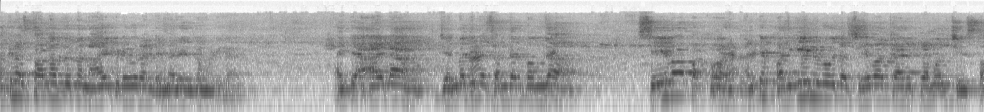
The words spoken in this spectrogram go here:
అగ్రస్థానంలో ఉన్న నాయకుడు ఎవరంటే నరేంద్ర మోడీ గారు. అయితే ఆయన జన్మదిన సందర్భంగా సేవా పక్వాన అంటే పదిహేను రోజుల సేవా కార్యక్రమాలు చేస్తా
